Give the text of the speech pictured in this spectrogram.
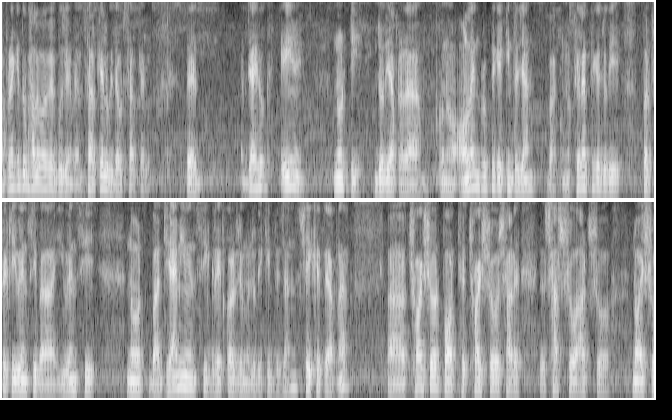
আপনারা কিন্তু ভালোভাবে বুঝে নেবেন সার্কেল উইদাউট সার্কেল তো যাই হোক, এই নোটটি যদি আপনারা কোনো অনলাইন গ্রুপ থেকে কিনতে যান বা কোনো সেলার থেকে যদি পারফেক্ট ইউএনসি বা ইউএনসি নোট বা জ্যাম ইউএনসি গ্রেড করার জন্য যদি কিনতে যান, সেই ক্ষেত্রে আপনার ছয়শোর পর থেকে ছয়শো সাড়ে, সাতশো, আটশো, নয়শো,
